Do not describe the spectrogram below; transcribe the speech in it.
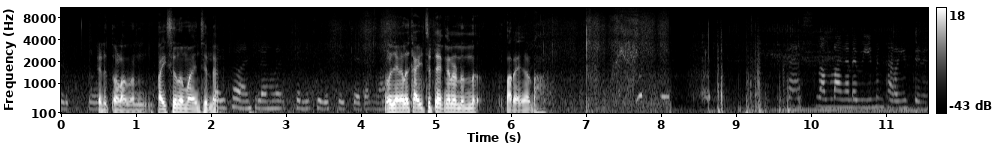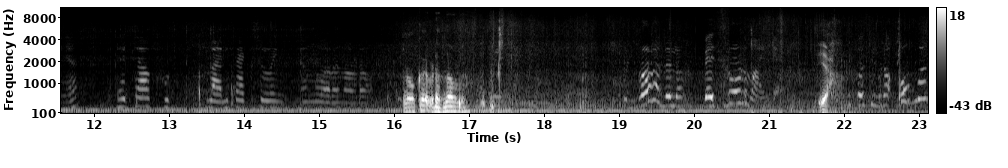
എടുത്തു എടുത്തോളാം. പൈസ ഒന്നും വാങ്ങിച്ചില്ല. അപ്പോൾ ഞങ്ങൾ കഴിച്ചിട്ട് എങ്ങനെ ഉണ്ടെന്ന് പറയാം കേട്ടോ. നമ്മൾ അങ്ങനെ വീണ്ടും കറങ്ങി തിരിഞ്ഞ് ഫുഡ് മാനുഫാക്ചറിങ് എന്ന് പറയുന്ന അവിടെ. നോക്കാം ഇവിടെ എന്താ ഉള്ളത് റോൾ അല്ലല്ലോ വെജ് റോൾ വാങ്ങിക്കാം ഇവിടെ ഓപ്പൺ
